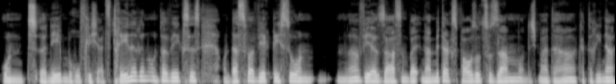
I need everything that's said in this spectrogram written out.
und äh, nebenberuflich als Trainerin unterwegs ist. Und das war wirklich so ein, ne, wir saßen bei, in der Mittagspause zusammen und ich meinte, ja, Katharina,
